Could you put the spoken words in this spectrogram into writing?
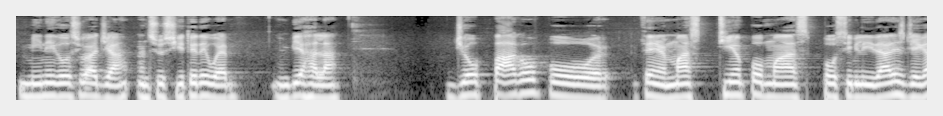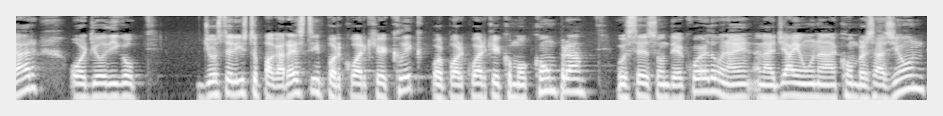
mi negocio allá en su sitio de web, Viajala, yo pago por tener más tiempo, más posibilidades de llegar, o yo digo, yo estoy listo para pagar este por cualquier clic o por cualquier como compra ustedes son de acuerdo, en, allá hay una conversación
